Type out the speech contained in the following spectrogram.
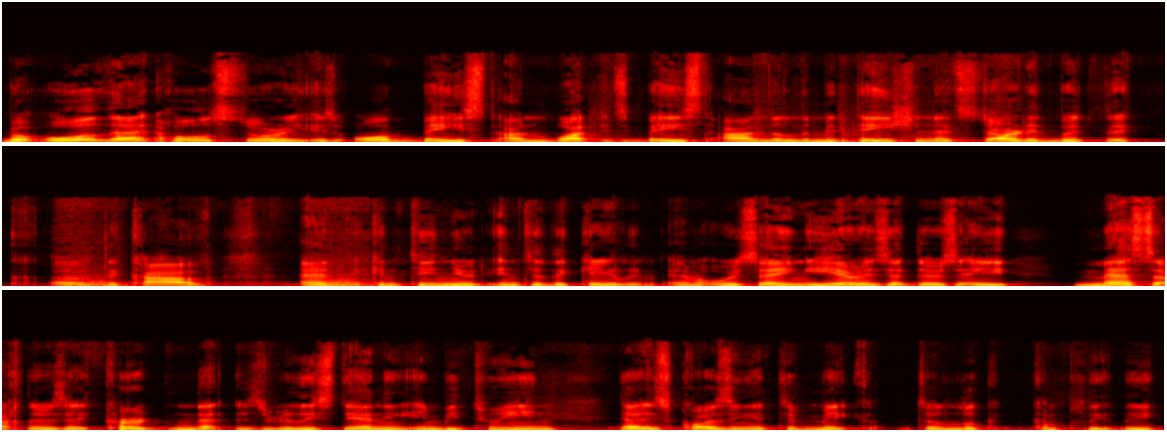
But all that whole story is all based on what? It's based on the limitation that started with the uh, the kav and continued into the kalim. And what we're saying here is that there's a mesach, there's a curtain that is really standing in between that is causing it to make to look completely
